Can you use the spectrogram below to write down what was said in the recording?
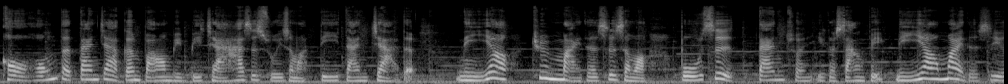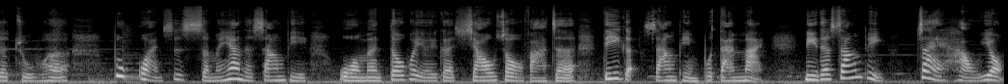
口红的单价跟保养品比起来，它是属于什么低单价的？你要去买的是什么？不是单纯一个商品，你要卖的是一个组合。不管是什么样的商品，我们都会有一个销售法则。第一个，商品不单卖，你的商品再好用，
